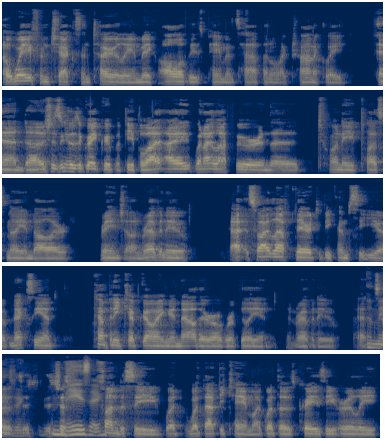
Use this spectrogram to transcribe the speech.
away from checks entirely and make all of these payments happen electronically. And uh, it, was just, it was a great group of people. I, I when I left, we were in the twenty plus million dollar range on revenue. Uh, so I left there to become CEO of Nexient. Company kept going, and now they're over a billion in revenue. And so Amazing. it's, it's just Amazing. fun to see what what that became, like what those crazy early,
